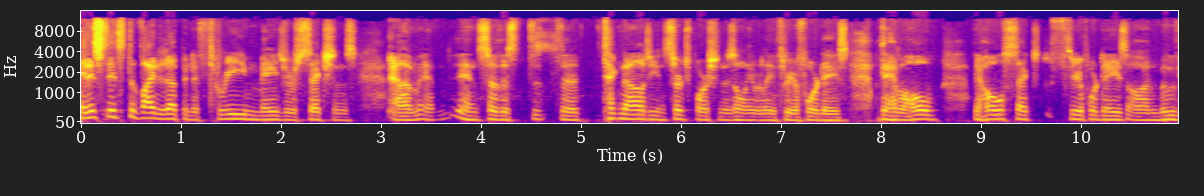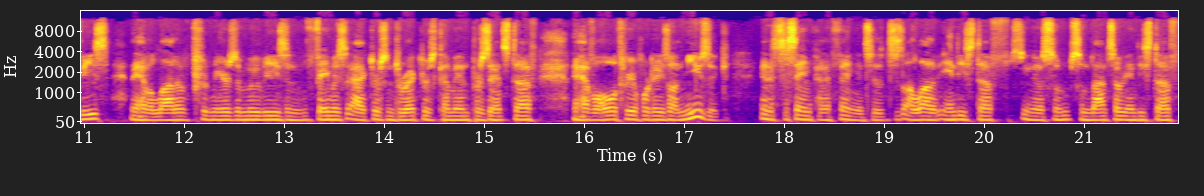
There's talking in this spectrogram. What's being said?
and it's it's divided up into three major sections, um, and and so this, the the technology and search portion is only really three or four days. But they have a whole the whole sec three or four days on movies. They have a lot of premieres of movies and famous actors and directors come in present stuff. They have a whole three or four days on music, and it's the same kind of thing. It's it's a lot of indie stuff, you know, some some not so indie stuff,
